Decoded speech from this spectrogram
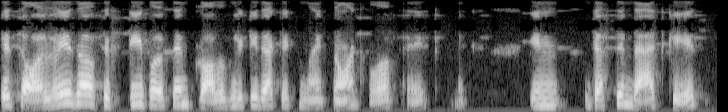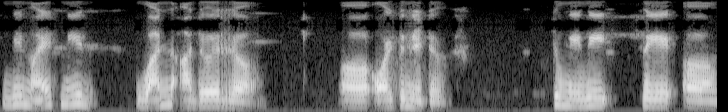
it's always a 50% probability that it might not work, right? In just in that case, we might need one other uh, uh, alternative to maybe say uh,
